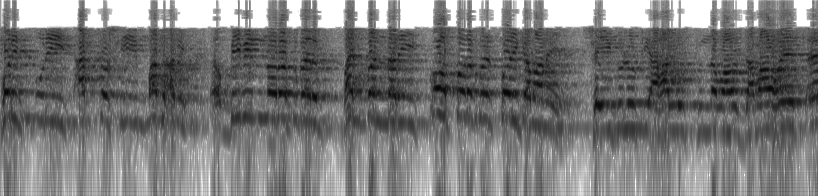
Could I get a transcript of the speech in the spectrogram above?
ফরিদপুরি আট্রসি মাধাবি বিভিন্ন রকমের ভাজবান্ডারি কত রকমের তরিকা মানে? সেইগুলো কি আহলুসুন্নাবাল জামা হয়েছে?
